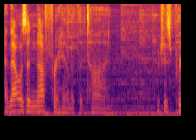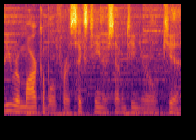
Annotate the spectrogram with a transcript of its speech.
and that was enough for him at the time, which is pretty remarkable for a 16 or 17 year old kid.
